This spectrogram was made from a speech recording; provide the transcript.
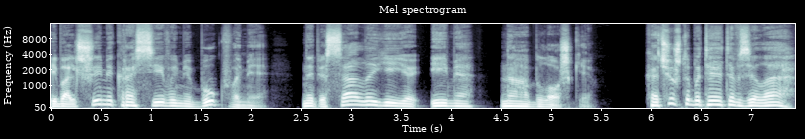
и большими красивыми буквами написала ее имя на обложке. «Хочу, чтобы ты это взяла,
